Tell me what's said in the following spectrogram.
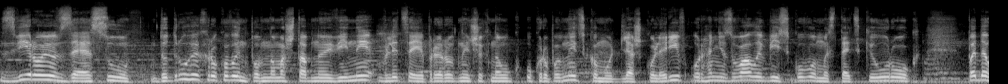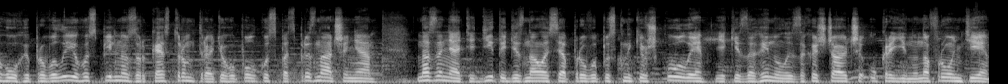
З вірою в ЗСУ до других роковин повномасштабної війни в ліцеї природничих наук у Кропивницькому для школярів організували військово-мистецький урок. Педагоги провели його спільно з оркестром 3-го полку спецпризначення. На занятті діти дізналися про випускників школи, які загинули, захищаючи Україну на фронті.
